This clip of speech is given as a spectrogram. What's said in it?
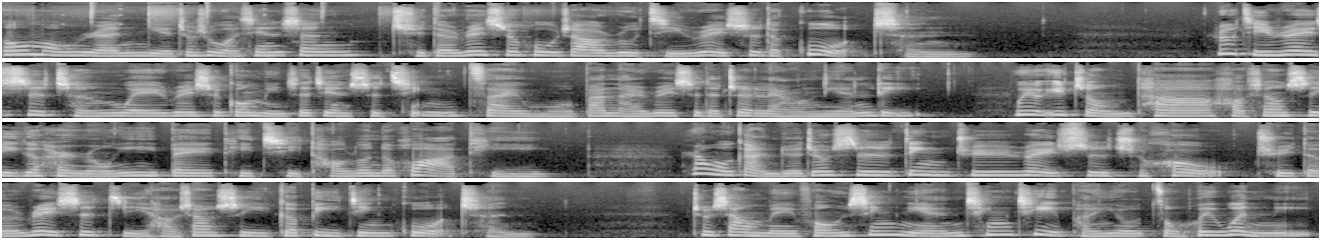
欧盟人，也就是我先生取得瑞士护照入籍瑞士的过程。入籍瑞士成为瑞士公民这件事情，在我搬来瑞士的这两年里，我有一种它好像是一个很容易被提起讨论的话题，让我感觉就是定居瑞士之后，取得瑞士籍好像是一个必经过程，就像每逢新年，亲戚朋友总会问你。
